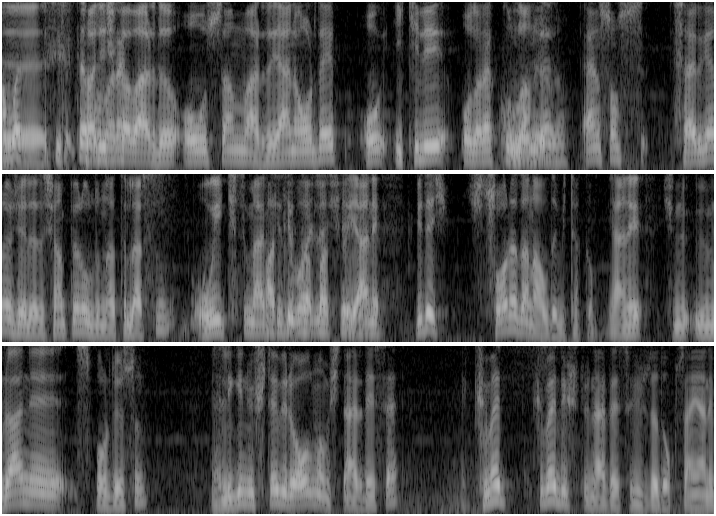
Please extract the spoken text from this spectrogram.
ama Ee, sistem Talişka olarak- vardı, Oğuzhan vardı. Yani orada hep o ikili olarak kullandı. En son Sergen Hoca ile de şampiyon olduğunu hatırlarsın. O ikisi merkezi Atiba kapattı. şey- yani bir de sonradan aldı bir takım. Yani şimdi Ümraniye Spor diyorsun. Yani ligin üçte biri olmamış neredeyse. E, Küme küme düştü neredeyse yüzde doksan. Yani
